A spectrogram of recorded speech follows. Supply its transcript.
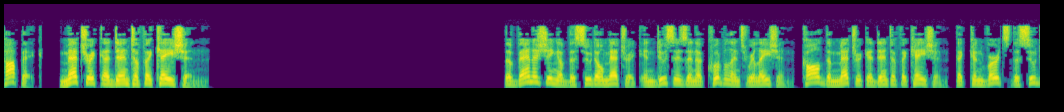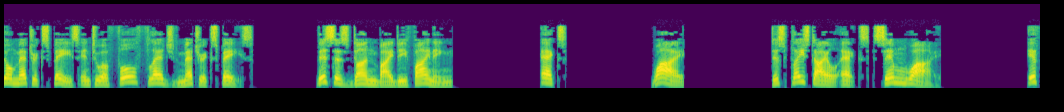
Topic: Metric identification. The vanishing of the pseudometric induces an equivalence relation, called the metric identification, that converts the pseudometric space into a full-fledged metric space. This is done by defining x y display style x sim y if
